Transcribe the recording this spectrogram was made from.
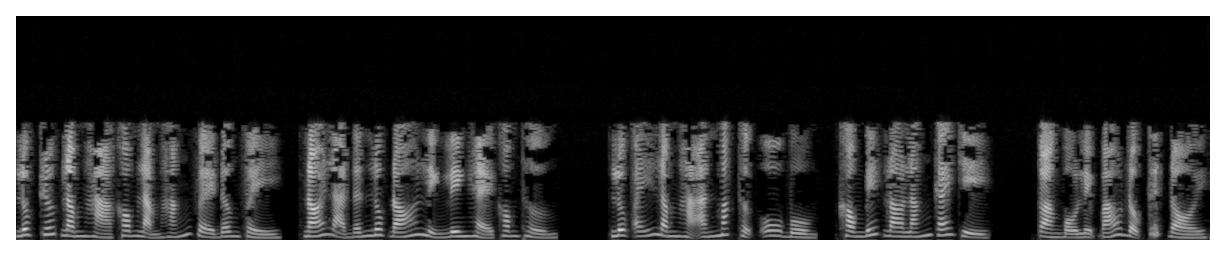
Lúc trước Lâm Hà không làm hắn về đơn vị, nói là đến lúc đó liền liên hệ không thượng. Lúc ấy Lâm Hà ánh mắt thực u buồn, không biết lo lắng cái gì. Toàn bộ liệt báo đột kích đội,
